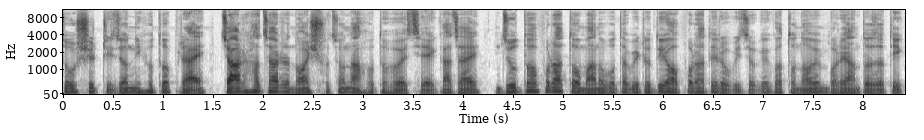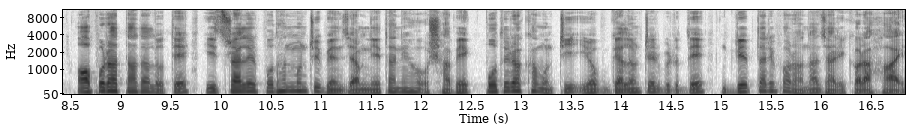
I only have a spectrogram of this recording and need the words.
চৌষট্টি জন নিহত, প্রায় চার হাজার নয়শো জন আহত হয়েছে। গাজায় যুদ্ধ অপরাধ ও মানবতা বিরোধী অপরাধের অভিযোগে গত নভেম্বরে আন্তর্জাতিক অপরাধ আদালতে ইসরায়েলের প্রধানমন্ত্রী বেঞ্জাম নেতানেহ ও সাবেক প্রতিরক্ষামন্ত্রী ইয়ব গ্যালন্টের বিরুদ্ধে গ্রেপ্তারি পরোয়ানা জারি করা হয়।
